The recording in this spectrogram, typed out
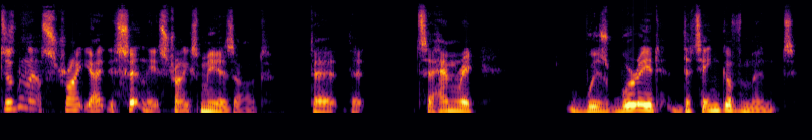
doesn't that strike you? Certainly, it strikes me as odd that that Sir Henry was worried that in government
